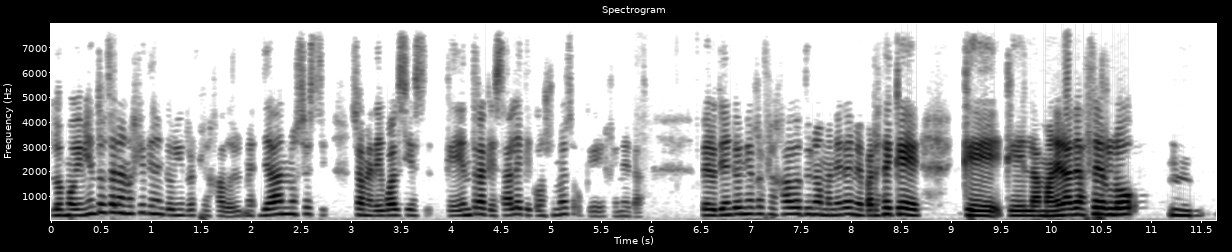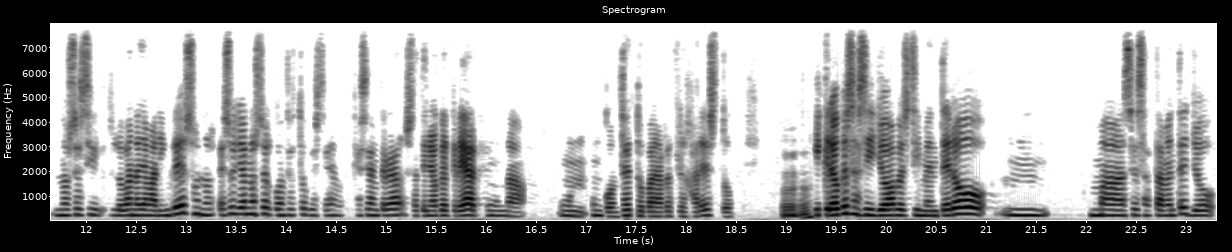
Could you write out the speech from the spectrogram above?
Los movimientos de la energía tienen que venir reflejados. Ya no sé si, o sea, me da igual si es que entra, que sale, que consumes o que generas. Pero tienen que venir reflejados de una manera y me parece que, que, que la manera de hacerlo mm, no sé si lo van a llamar ingreso, no, eso ya no es el concepto que se, que se han creado, se ha tenido que crear una, un, un concepto para reflejar esto. Y creo que es así. Yo, a ver, si me entero mm, más exactamente, yo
